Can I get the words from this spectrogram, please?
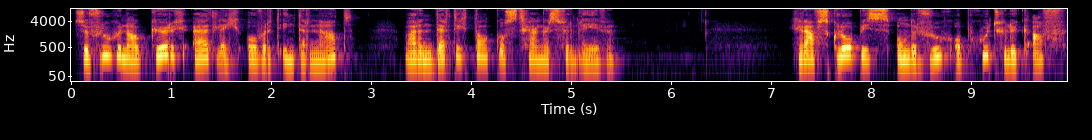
Ze vroegen nauwkeurig uitleg over het internaat, waar een dertigtal kostgangers verbleven. Graaf Sclopis ondervroeg op goed geluk af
